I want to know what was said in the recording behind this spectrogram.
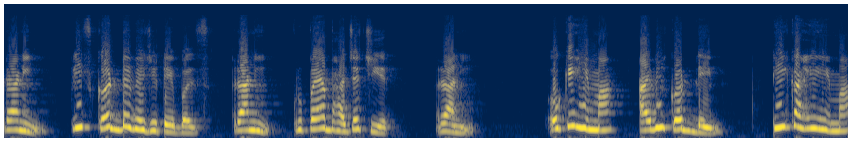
Rani please cut the vegetables Rani कृपया भाज्या चिर. Rani okay Hema I will cut them ठीक आहे हेमा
